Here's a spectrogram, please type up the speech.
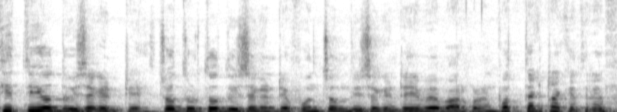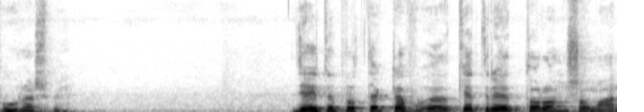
তৃতীয় দুই সেকেন্ডে, চতুর্থ দুই সেকেন্ডে, পঞ্চম দুই সেকেন্ডে এভাবে বার করেন, প্রত্যেকটা ক্ষেত্রে ফোর আসবে। যেহেতু প্রত্যেকটা ক্ষেত্রে তরণ সমান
